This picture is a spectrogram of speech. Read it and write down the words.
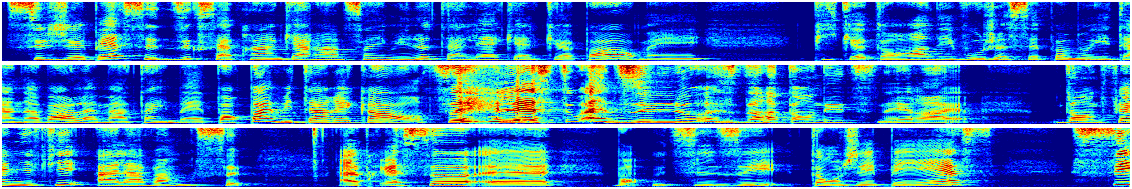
si le GPS te dit que ça prend 45 minutes à aller à quelque part, ben puis que ton rendez-vous, je sais pas, moi, il est à 9 h le matin, ben pars pas à 8 h 15, tu sais. Laisse-toi du lousse dans ton itinéraire. Donc, planifier à l'avance. Après ça, euh, bon, utiliser ton GPS. Si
